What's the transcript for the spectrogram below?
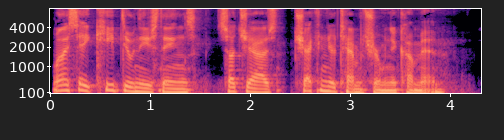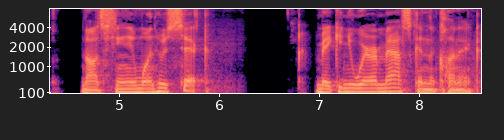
When I say keep doing these things, such as checking your temperature when you come in, not seeing anyone who's sick, making you wear a mask in the clinic,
